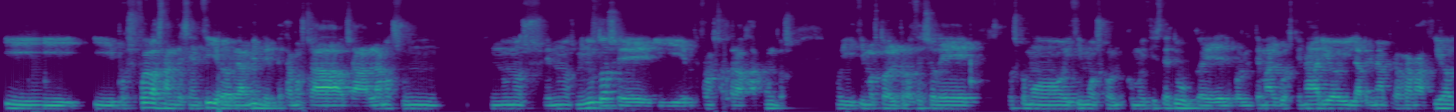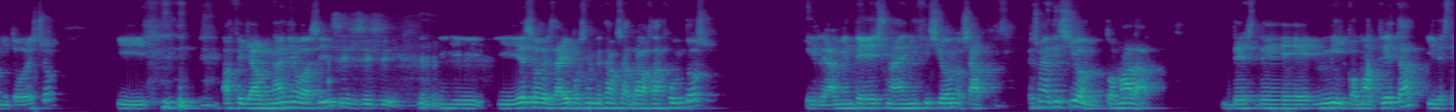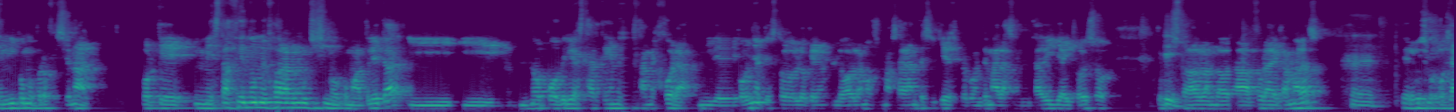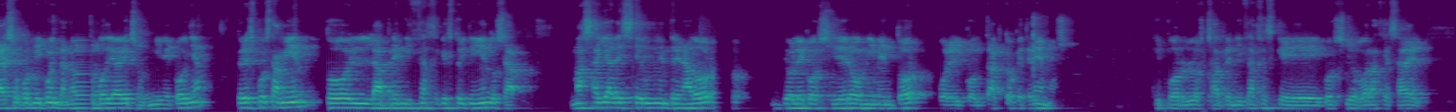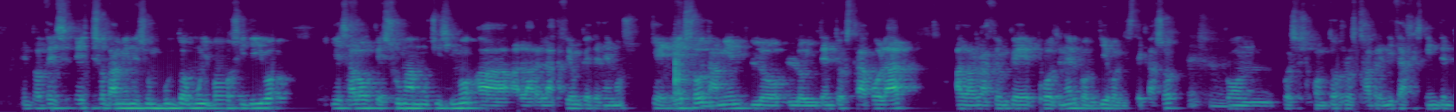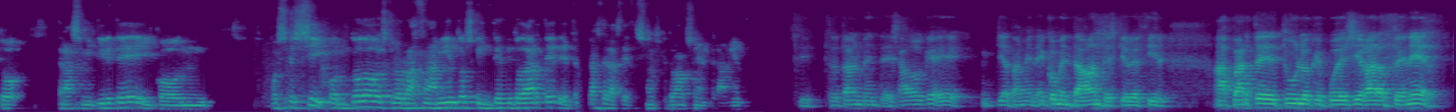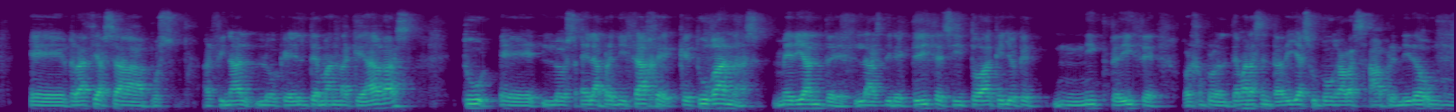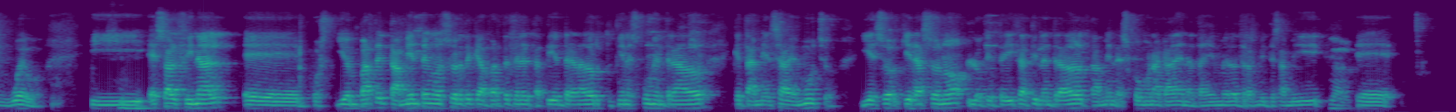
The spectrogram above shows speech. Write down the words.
y, pues fue bastante sencillo realmente. Empezamos a, o sea, hablamos en, unos, en unos minutos eh, y empezamos a trabajar juntos. Hoy hicimos todo el proceso de, pues como hicimos, con, como hiciste tú, con el tema del cuestionario y la primera programación y todo eso. Y hace ya un año o así. Sí, sí, sí. Y, y eso, desde ahí pues empezamos a trabajar juntos y realmente es una decisión, o sea, es una decisión tomada desde mí como atleta y desde mí como profesional, porque me está haciendo mejorar muchísimo como atleta y, no podría estar teniendo esta mejora ni de coña, que esto lo que lo hablamos más adelante si quieres, pero con el tema de la sentadilla y todo eso, que hemos estado hablando ahora fuera de cámaras. Pero eso, o sea, eso por mi cuenta no lo podría haber hecho ni de coña, pero después también todo el aprendizaje que estoy teniendo, o sea, más allá de ser un entrenador, yo le considero mi mentor por el contacto que tenemos y por los aprendizajes que consigo gracias a él. Entonces, eso también es un punto muy positivo y es algo que suma muchísimo a, la relación que tenemos, que eso también lo, intento extrapolar a la relación que puedo tener contigo en este caso, con, pues con todos los aprendizajes que intento transmitirte y con, pues sí, con todos los razonamientos que intento darte detrás de las decisiones que tomamos en el entrenamiento. Sí, totalmente. Es algo que ya también he comentado antes, quiero decir, aparte de tú lo que puedes llegar a obtener eh, gracias a, pues, al final, lo que él te manda que hagas, tú, eh, el aprendizaje que tú ganas mediante las directrices y todo aquello que Nick te dice, por ejemplo, en el tema de la sentadilla, supongo que has aprendido un huevo. Y eso al final, eh, pues yo en parte también tengo suerte que aparte de tenerte a ti entrenador, tú tienes un entrenador que también sabe mucho. Y eso, quieras o no, lo que te dice a ti el entrenador también es como una cadena, también me lo transmites a mí eh,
